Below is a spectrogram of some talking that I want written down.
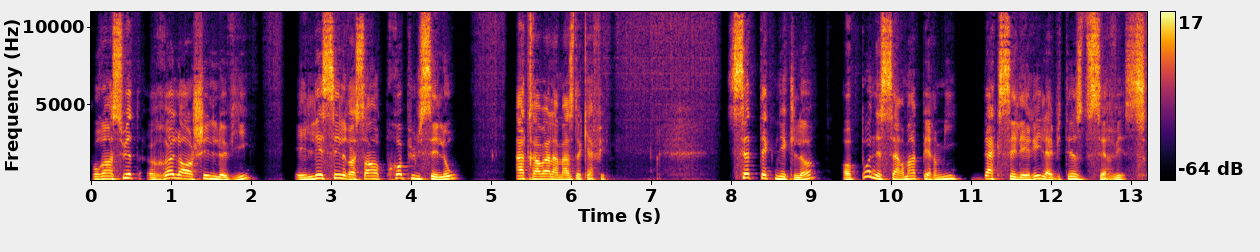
pour ensuite relâcher le levier et laisser le ressort propulser l'eau à travers la masse de café. Cette technique-là n'a pas nécessairement permis d'accélérer la vitesse du service.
